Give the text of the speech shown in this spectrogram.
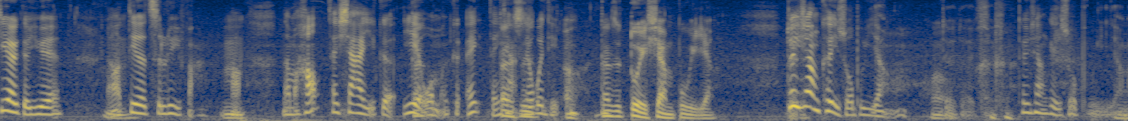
第二个约，然后第二次律法嗯。好，那么好，再下一个页，我们可哎，等一下没有问题，呃嗯，但是对象不一样，对象可以说不一样啊，嗯对对对，对象可以说不一样。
